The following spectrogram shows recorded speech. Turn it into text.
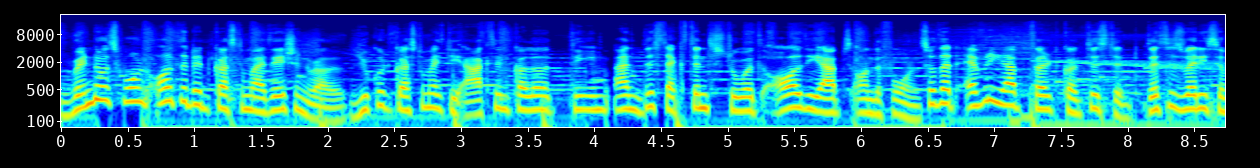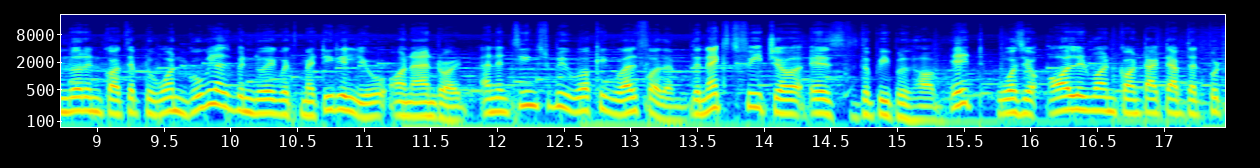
Windows Phone also did customization well. You could customize the accent color, theme, and this extends towards all the apps on the phone so that every app felt consistent. This is very similar in concept to what Google has been doing with Material You on Android, and it seems to be working well for them. The next feature is the People Hub. It was your all-in-one contact app that put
